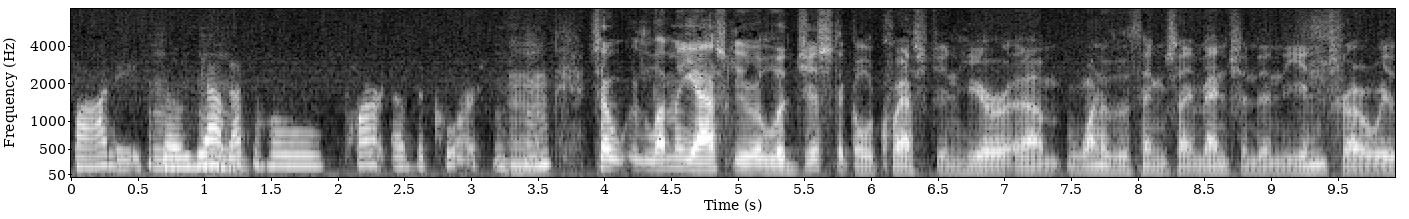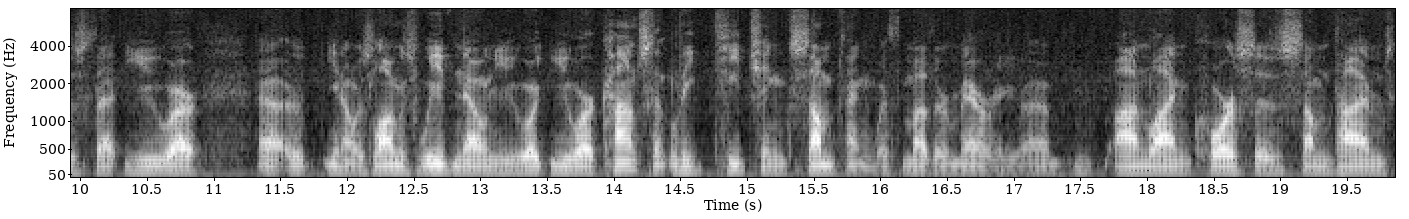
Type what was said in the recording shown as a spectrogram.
bodies. So mm-hmm. yeah, that's a whole part of the course. Mm-hmm. So let me ask you a logistical question here. Um, one of the things I mentioned in the intro is that you are uh, you know, as long as we've known you, you are constantly teaching something with Mother Mary. Uh, online courses, sometimes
